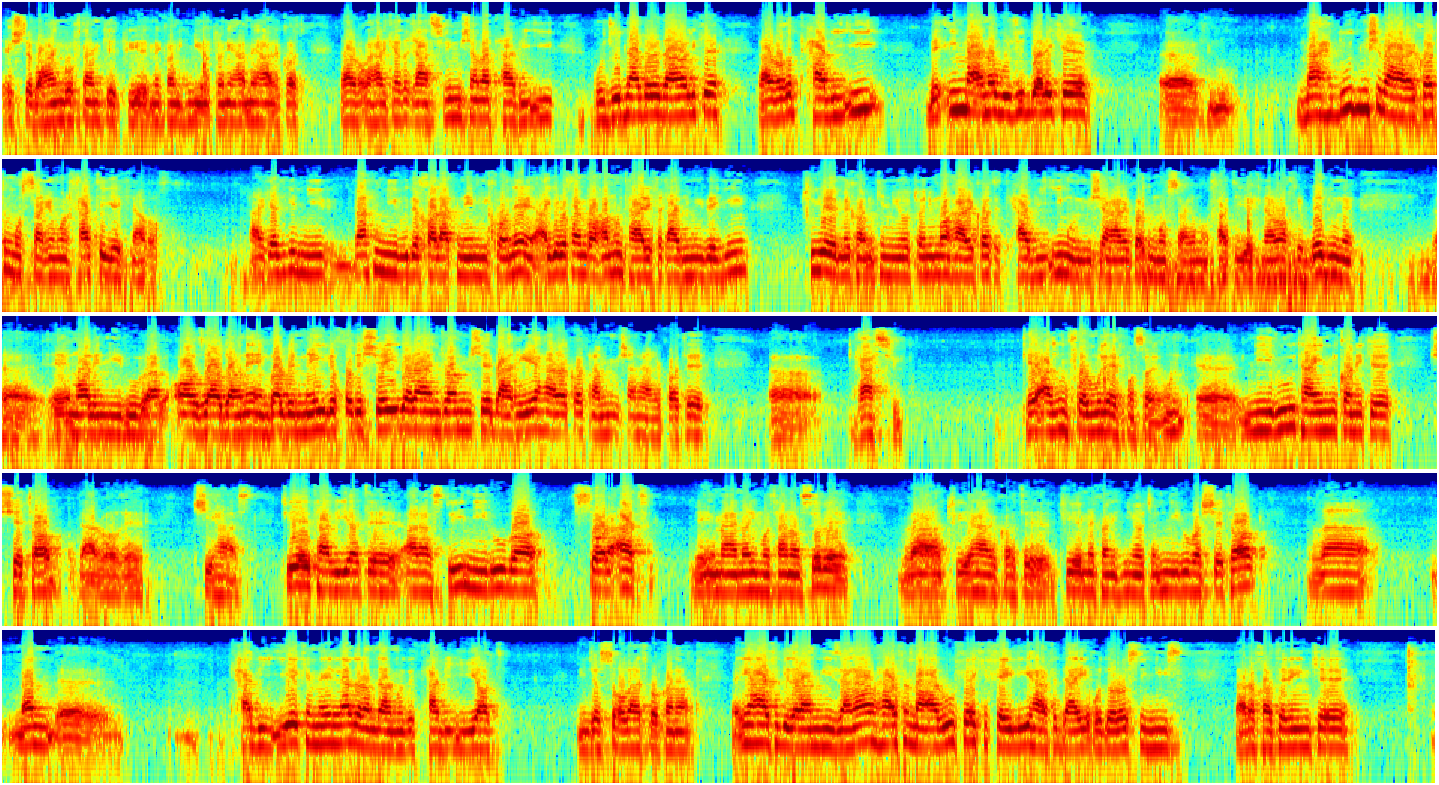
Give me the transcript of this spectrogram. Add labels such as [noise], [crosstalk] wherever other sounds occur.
اشتباها گفتم که توی مکانیک نیوتونی همه حرکات در واقع حرکت قصری میشن و طبیعی وجود نداره در حالی که در واقع طبیعی به این معنا وجود داره که محدود میشه به حرکات مستقیم الخط یک نواخت. حرکتی که نیر... وقتی نیرو دخالت نمی‌کنه اگه بخوایم با همون تعریف قدیمی بگیم توی مکانیک نیوتونی ما حرکات طبیعیمون میشه حرکات مستقیم خط یک نواخت بدون اعمال نیرو و آزادانه انگار به میل خود شی داره انجام میشه بقیه حرکات هم میشن حرکات قصری که از اون فرمول اف اون نیرو تعیین می‌کنه که شتاب در واقع چی هست. توی طبیعیات عرستوی نیرو با سرعت به معنای متناسبه و توی حرکات توی مکانیک نیوتن نیرو با شتاب و من طبیعیه که میل ندارم در مورد طبیعیات اینجا صحبت بکنم. و این حرفی که دارم می‌زنم حرف معروفه که خیلی حرف دقیق و درستی نیست. برای خاطر اینکه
